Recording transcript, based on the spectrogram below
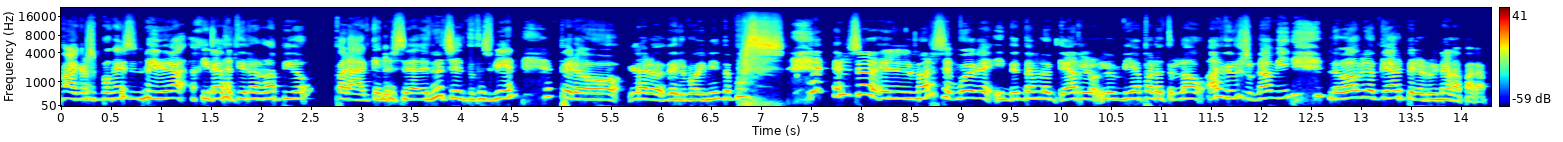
para que os pongáis una idea, gira la tierra rápido para que les sea de noche, entonces bien, pero claro, del movimiento, pues el, sol- el mar se mueve, intenta bloquearlo, lo envía para el otro lado, hace un tsunami, lo va a bloquear, pero Ruina la para.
